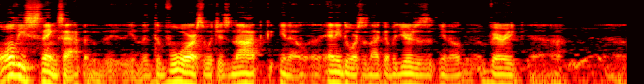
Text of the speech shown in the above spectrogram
all these things happen. The, the, divorce, which is not you know any divorce is not good, but yours is you know very uh, uh,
